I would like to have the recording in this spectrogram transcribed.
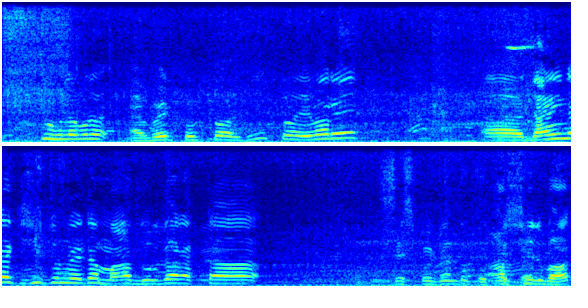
একটু হলে করে অ্যাভয়েড করতো আর কি। তো এবারে জানি না কিছুর জন্য এটা মা দুর্গার একটা শেষ পর্যন্ত আশীর্বাদ।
